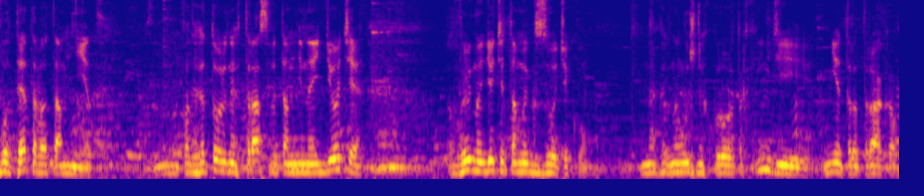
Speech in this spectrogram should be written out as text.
Вот этого там нет. М, Подготовленных трасс вы там не найдете. Вы найдете там экзотику. На горнолыжных курортах Индии нет ратраков,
